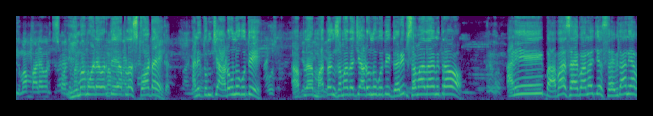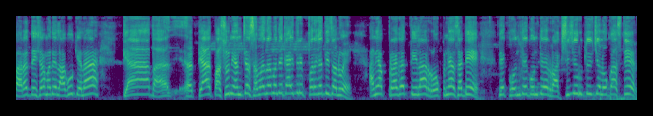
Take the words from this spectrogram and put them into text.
इमामबाड्यावरती spot- इमामवाड्यावरती आपला स्पॉट आहे. आणि तुमची अडवणूक होती. आपल्या मातंग समाजाची अडवणूक होती. गरीब समाज आहे मित्रांनो. आणि बाबासाहेबांनं जे संविधान या भारत देशामध्ये लागू केलं त्या भा त्यापासून यांच्या समाजामध्ये काहीतरी प्रगती चालू आहे. आणि या प्रगतीला रोखण्यासाठी ते कोणते कोणते राक्षसी ऋतूचे लोक असतील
